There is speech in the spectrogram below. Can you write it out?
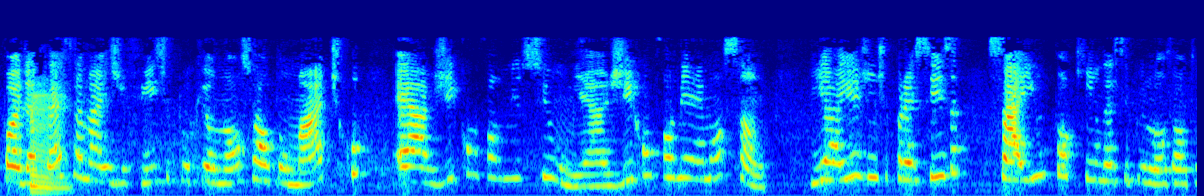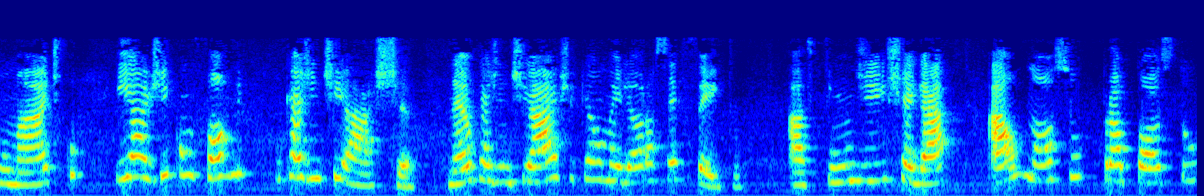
pode uhum. até ser mais difícil, porque o nosso automático é agir conforme o ciúme, é agir conforme a emoção. E aí a gente precisa sair um pouquinho desse piloto automático e agir conforme o que a gente acha, né? O que a gente acha que é o melhor a ser feito a fim de chegar ao nosso propósito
